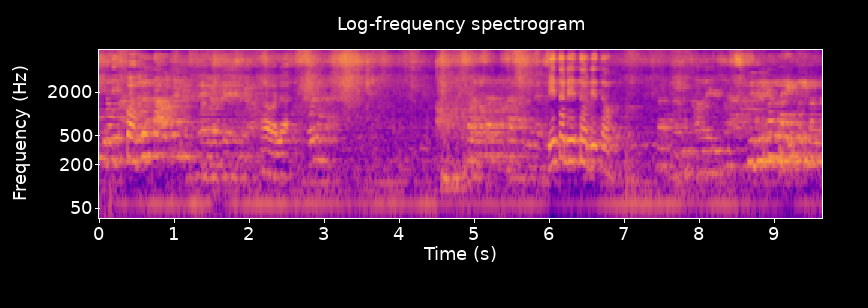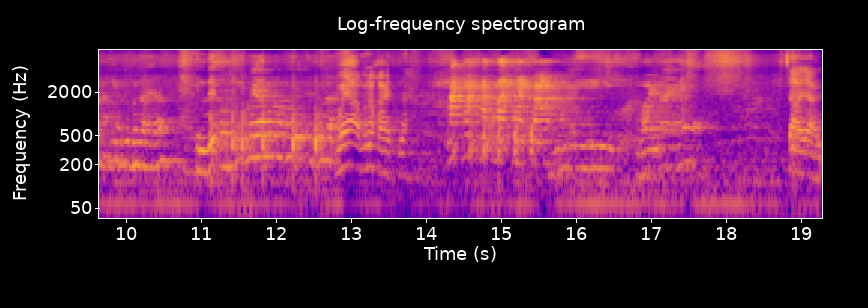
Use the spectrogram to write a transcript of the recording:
Hindi pa. Ah, wala. Dito, dito, dito. Dito lang na ito, ibang. Ito ba na? Hindi. Maya mo na kahit na. Sayang.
